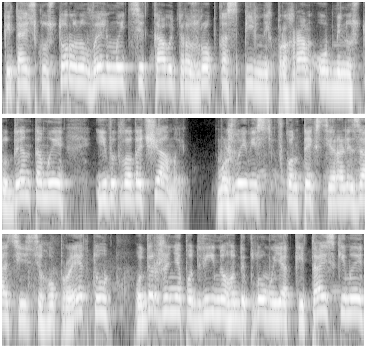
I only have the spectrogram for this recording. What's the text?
китайську сторону вельми цікавить розробка спільних програм обміну студентами і викладачами. Можливість в контексті реалізації цього проєкту одержання подвійного диплому як китайськими,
